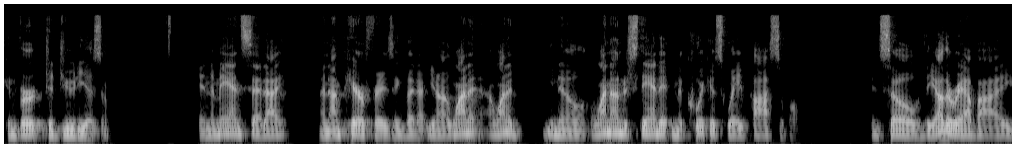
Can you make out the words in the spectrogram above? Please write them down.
convert to Judaism. And the man said, I, and I'm paraphrasing, but uh, you know, I want to, I want to, you know, I want to understand it in the quickest way possible. And so the other rabbi,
